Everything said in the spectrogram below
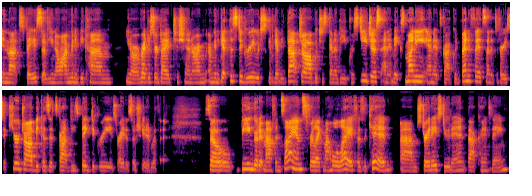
in that space of, you know, I'm going to become you know a registered dietitian or i'm, I'm going to get this degree which is going to get me that job which is going to be prestigious and it makes money and it's got good benefits and it's a very secure job because it's got these big degrees right associated with it. So being good at math and science for like my whole life as a kid um, straight a student that kind of thing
